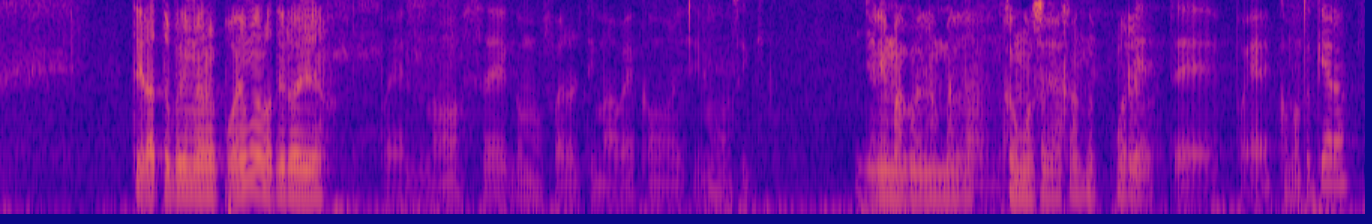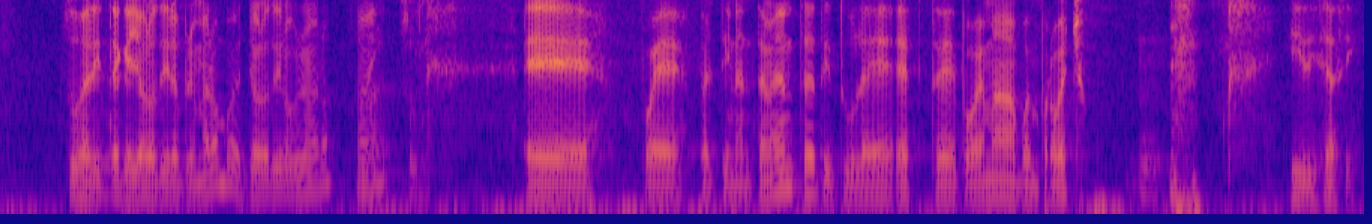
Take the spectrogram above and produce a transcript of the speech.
¿tiras tú primero el poema o lo tiro yo? Pues no sé cómo fue la última vez, cómo lo hicimos, así que... Yo ni me acuerdo en verdad. No, no. Cómo se dejando. Este, pues, como tú quieras. Sugeriste que yo lo tire primero, pues yo lo tiro primero. Dale, Eh, pues pertinentemente titulé este poema Buen provecho. Mm. Y dice así.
